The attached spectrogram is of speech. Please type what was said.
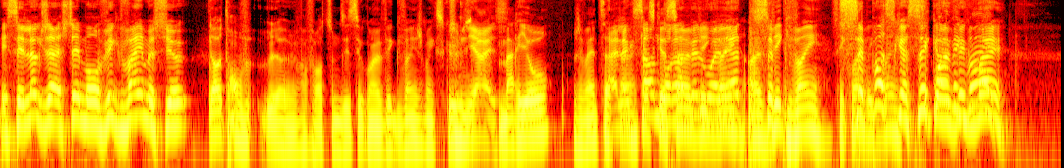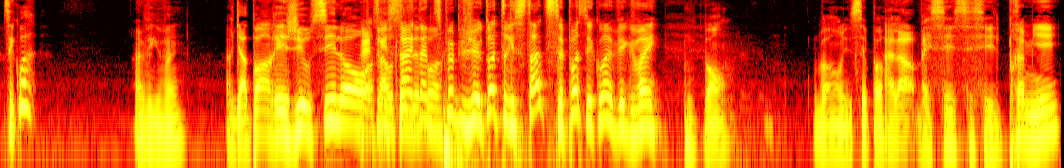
Et c'est là que j'ai acheté mon Vic 20, monsieur. Oh, ton, euh, va falloir que tu me dises c'est quoi un Vic 20, je m'excuse. Mario, j'ai 27 ans. Qu'est-ce que c'est un Vic 20? Un Vic 20. C'est pas ce que c'est qu'un Vic 20. C'est quoi? Un Vic 20. Regarde pas en régie aussi, là. Ben, Tristan est un petit peu plus vieux que toi. Tristan, tu sais pas c'est quoi un VIC-20? Bon. Bon, il sait pas. Alors, ben, c'est le premier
